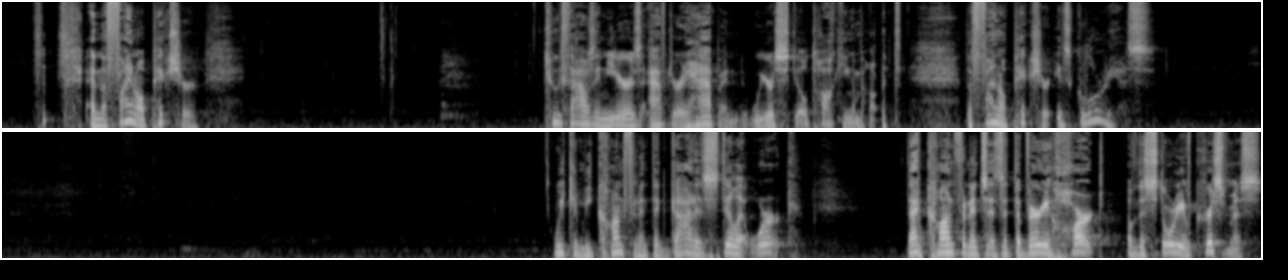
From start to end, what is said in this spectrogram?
and the final picture, 2,000 years after it happened, we are still talking about it. The final picture is glorious. We can be confident that God is still at work. That confidence is at the very heart of the story of Christmas.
